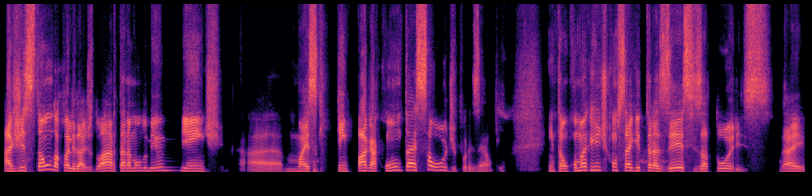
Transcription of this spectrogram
a gestão da qualidade do ar está na mão do meio ambiente. Ah, mas quem paga a conta é saúde, por exemplo. Então, como é que a gente consegue trazer esses atores, né?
